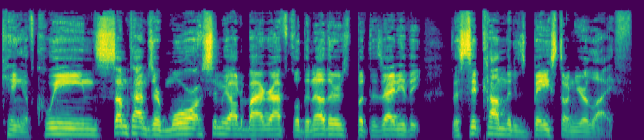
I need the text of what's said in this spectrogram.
King of Queens. Sometimes they're more semi autobiographical than others, but there's the idea that the sitcom that is based on your life.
